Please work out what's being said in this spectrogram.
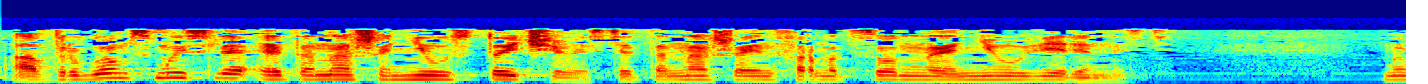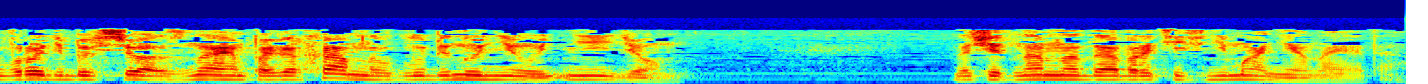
а в другом смысле это наша неустойчивость, это наша информационная неуверенность. Мы вроде бы все знаем по верхам, но в глубину не, не идем. Значит, нам надо обратить внимание на это.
